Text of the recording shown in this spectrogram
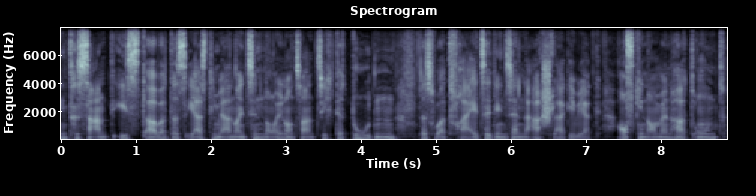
Interessant ist aber, dass erst im Jahr 1929 der Duden das Wort Freizeit in sein Nachschlagewerk aufgenommen hat und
